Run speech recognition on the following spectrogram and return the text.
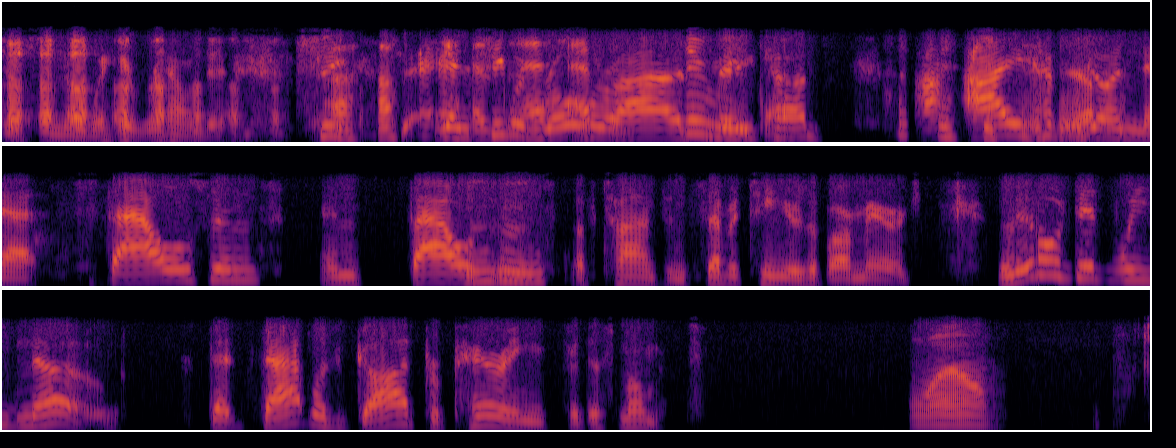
just no way around it. She and she would roll her eyes many times. I, I have Yep. done that thousands and 1000s of times in 17 years of our marriage. Little did we know that that was God preparing for this moment. Wow,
